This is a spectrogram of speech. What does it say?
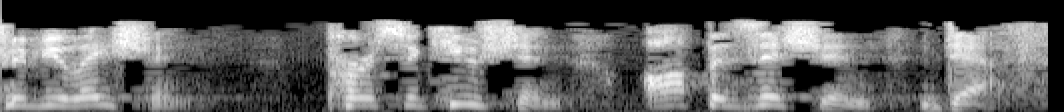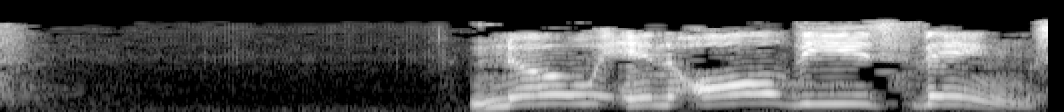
tribulation, persecution, opposition, death. No, in all these things,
